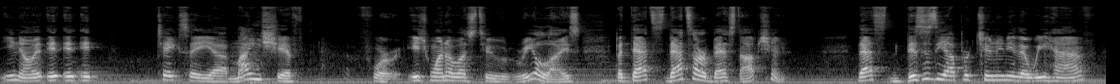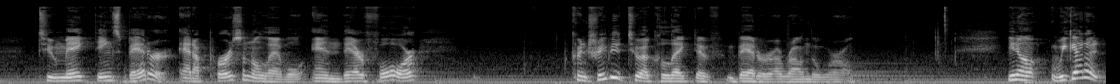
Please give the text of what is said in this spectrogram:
you know it it, it takes a uh, mind shift for each one of us to realize but that's that's our best option. That's this is the opportunity that we have to make things better at a personal level and therefore contribute to a collective better around the world. You know we gotta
